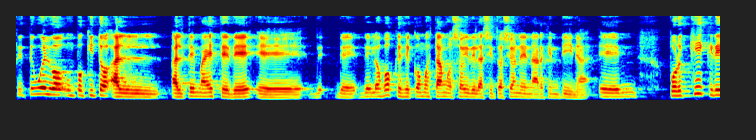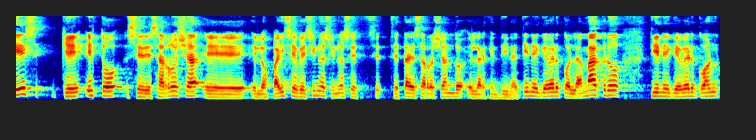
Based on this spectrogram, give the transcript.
te, vuelvo un poquito al, tema este eh, de, de, los bosques, de cómo estamos hoy, de la situación en Argentina. ¿Por qué crees que esto se desarrolla eh, en los países vecinos y no se, está desarrollando en la Argentina? ¿Tiene que ver con la macro? ¿Tiene que ver con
